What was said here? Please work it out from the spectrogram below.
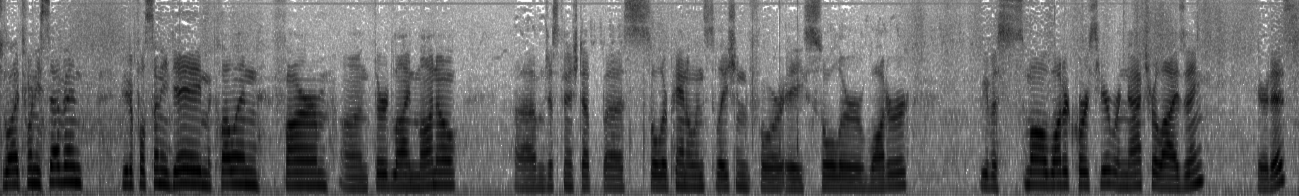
July 27th, beautiful sunny day, McClellan Farm on third line Mono. Um, just finished up a solar panel installation for a solar waterer. We have a small water course here we're naturalizing. Here it is.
